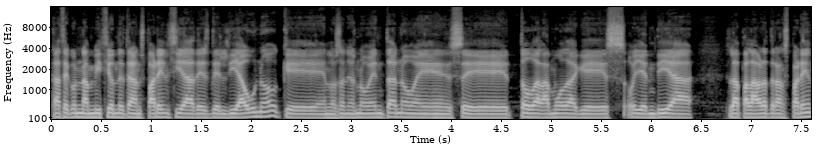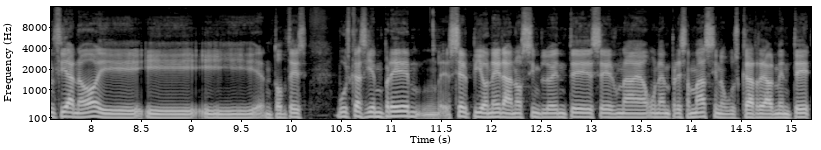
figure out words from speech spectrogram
Nace con una ambición de transparencia desde el día 1, que en los años 90 no es eh, toda la moda que es hoy en día la palabra transparencia, ¿no? Y, entonces busca siempre ser pionera, no simplemente ser una, empresa más, sino buscar realmente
